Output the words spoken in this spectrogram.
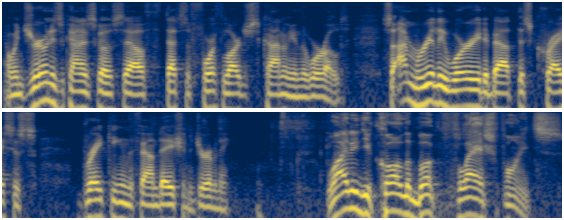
And when Germany's economy goes south, that's the fourth largest economy in the world. So I'm really worried about this crisis breaking the foundation of Germany. Why did you call the book Flashpoints?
